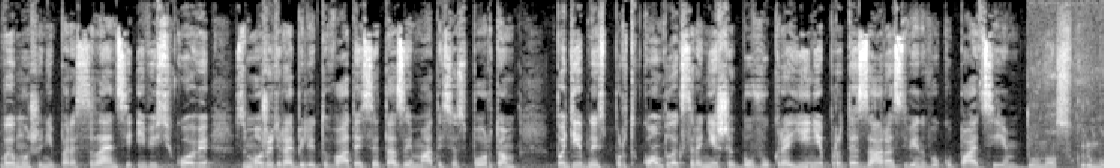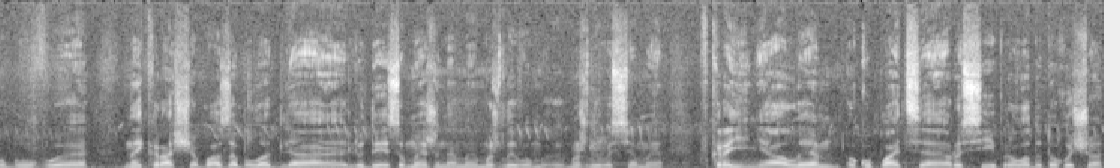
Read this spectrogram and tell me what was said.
вимушені переселенці і військові зможуть реабілітуватися та займатися спортом. Подібний спорткомплекс раніше був в Україні, проте зараз він в окупації. У нас в Криму був е, найкраща база була для людей з обмеженими можливим- можливостями в країні, але окупація Росії привела до того, що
